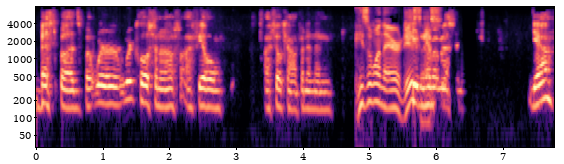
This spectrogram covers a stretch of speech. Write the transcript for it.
best buds, but we're we're close enough. I feel I feel confident in He's the one that introduced shooting us. him a message. Yeah,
